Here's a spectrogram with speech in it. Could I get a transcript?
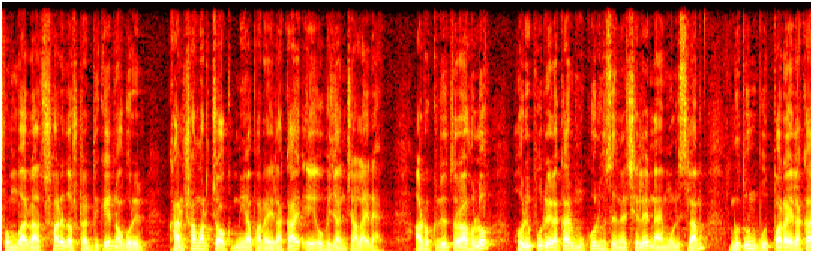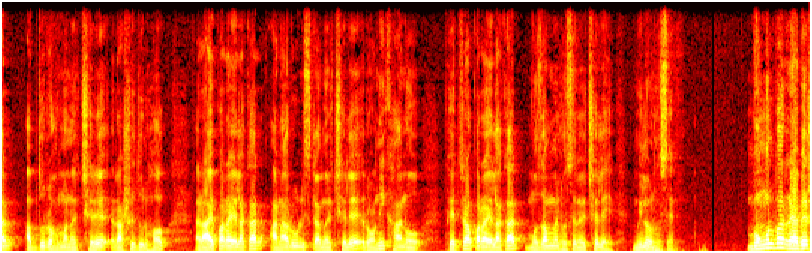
সোমবার রাত সাড়ে দশটার দিকে নগরীর খানসামার চক মিয়াপাড়া এলাকায় এই অভিযান চালায় র্যাব। আটককৃতরা হল হরিপুর এলাকার মুকুল হোসেনের ছেলে নাইমুল ইসলাম, নতুন বুধপাড়া এলাকার আব্দুর রহমানের ছেলে রাশিদুল হক, রায়পাড়া এলাকার আনারুল ইসলামের ছেলে রনি খান ও ফেতরাপাড়া এলাকার মোজাম্মেল হোসেনের ছেলে মিলন হোসেন। মঙ্গলবার র্যাবের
